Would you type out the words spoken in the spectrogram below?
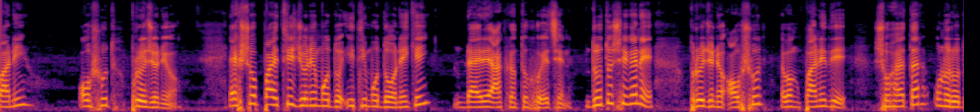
পানি, ওষুধ প্রয়োজনীয়। একশো পঁয়ত্রিশ জনের মধ্যে ইতিমধ্যে অনেকেই ডায়রিয়া আক্রান্ত হয়েছেন। দ্রুত সেখানে প্রয়োজনীয় ঔষধ এবং পানি দিয়ে সহায়তার অনুরোধ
